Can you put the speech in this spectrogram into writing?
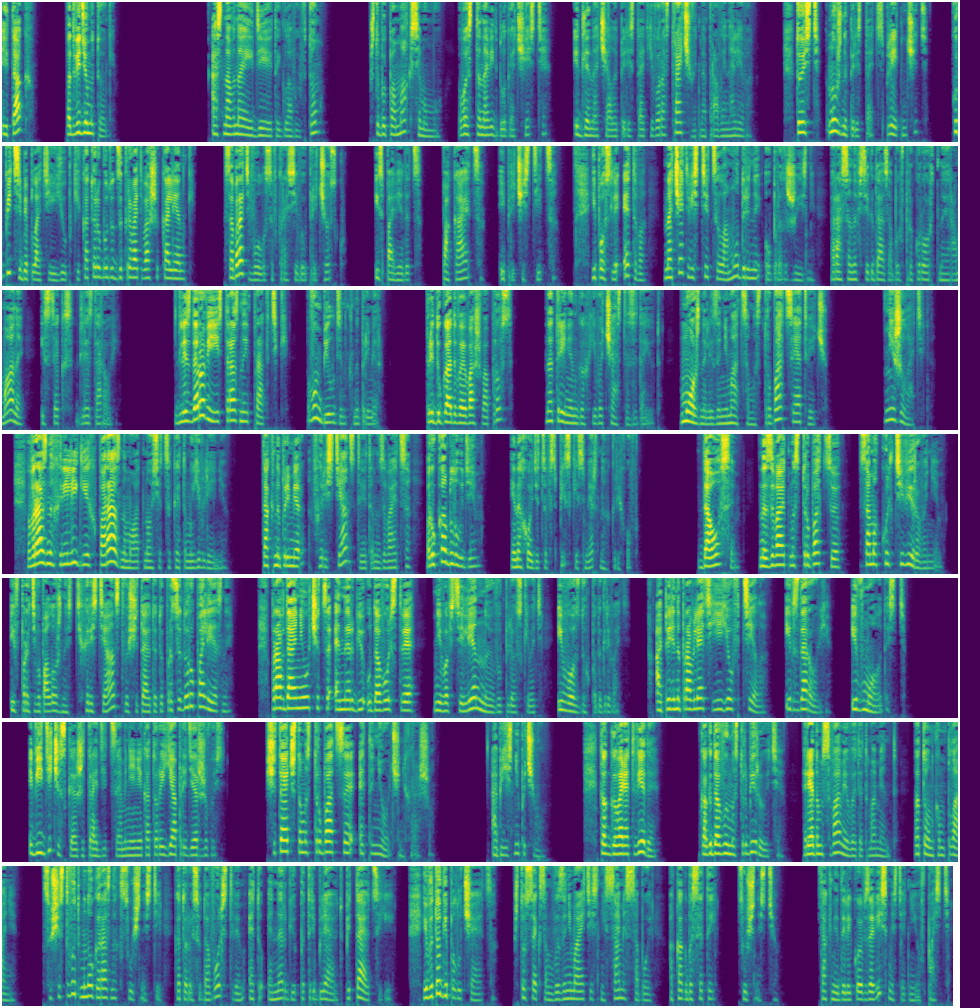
Итак, подведем итоги. Основная идея этой главы в том, чтобы по максимуму восстановить благочестие и для начала перестать его растрачивать направо и налево. То есть нужно перестать сплетничать, купить себе платье и юбки, которые будут закрывать ваши коленки, собрать волосы в красивую прическу, исповедаться, покаяться и причаститься. И после этого начать вести целомудренный образ жизни, раз и навсегда забыв про курортные романы и секс для здоровья. Для здоровья есть разные практики, вумбилдинг, например. Предугадывая ваш вопрос, на тренингах его часто задают. Можно ли заниматься мастурбацией, отвечу. Нежелательно. В разных религиях по-разному относятся к этому явлению. Так, например, в христианстве это называется рукоблудием и находится в списке смертных грехов. Даосы называют мастурбацию самокультивированием и в противоположность христианству считают эту процедуру полезной. Правда, они учатся энергию удовольствия не во Вселенную выплескивать и воздух подогревать, а перенаправлять ее в тело и в здоровье, и в молодость. Ведическая же традиция, мнение которой я придерживаюсь, считает, что мастурбация — это не очень хорошо. Объясню почему. Как говорят веды, когда вы мастурбируете, рядом с вами в этот момент, на тонком плане, Существует много разных сущностей, которые с удовольствием эту энергию потребляют, питаются ей. И в итоге получается, что сексом вы занимаетесь не сами с собой, а как бы с этой сущностью. Так недалеко и в зависимости от нее впасть.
